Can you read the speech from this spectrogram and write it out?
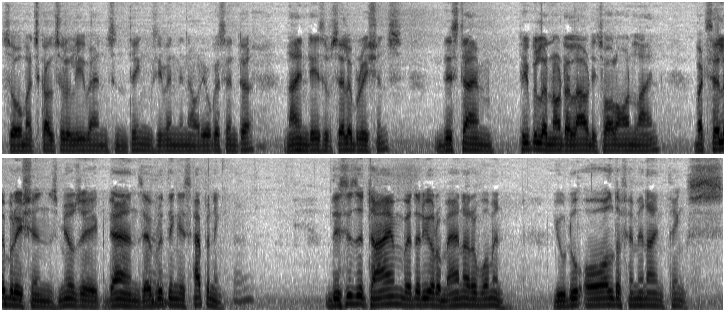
so much cultural events and things, even in our yoga center, mm. nine days of celebrations. This time, people are not allowed, it's all online, but celebrations, music, dance, everything is happening. This is a time, whether you're a man or a woman, you do all the feminine things.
